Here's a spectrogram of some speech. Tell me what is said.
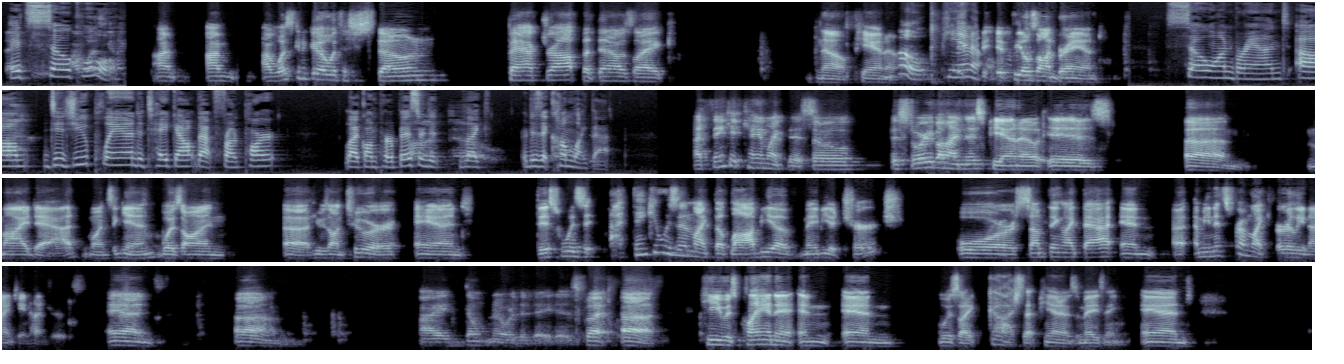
It's so cool. I'm I'm I was gonna go with a stone backdrop, but then I was like, no, piano. Oh, piano. It, it feels on brand. So on brand. Um, did you plan to take out that front part, like on purpose, or Uh, did no. like, or does it come like that? I think it came like this. So the story behind this piano is um my dad, once again, was on uh he was on tour and this was I think it was in like the lobby of maybe a church or something like that. And uh, I mean it's from like early 1900s. And um I don't know where the date is, but uh he was playing it and and was like, gosh, that piano is amazing. And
